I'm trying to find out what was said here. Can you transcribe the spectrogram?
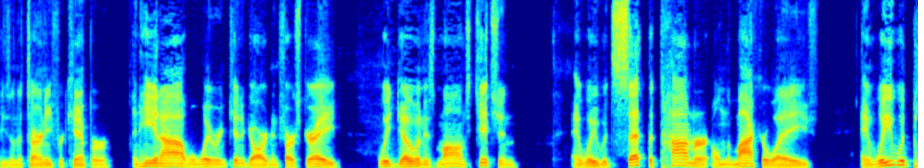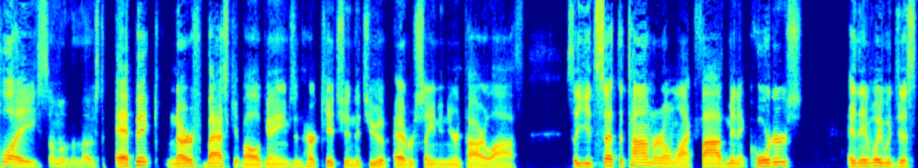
He's an attorney for Kemper. And he and I, when we were in kindergarten in first grade, we'd go in his mom's kitchen and we would set the timer on the microwave and we would play some of the most epic Nerf basketball games in her kitchen that you have ever seen in your entire life. So you'd set the timer on like five minute quarters, and then we would just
